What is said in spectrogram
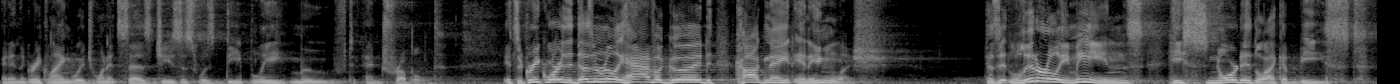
And in the Greek language, when it says Jesus was deeply moved and troubled, it's a Greek word that doesn't really have a good cognate in English because it literally means he snorted like a beast.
